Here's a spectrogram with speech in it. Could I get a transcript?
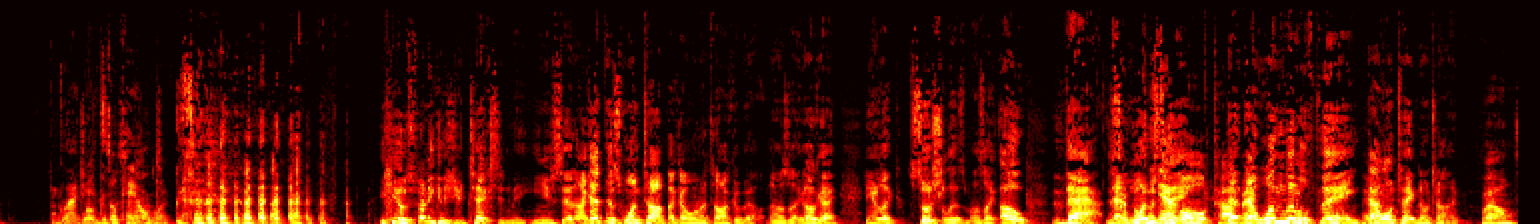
I'm glad you welcome can still count. 61. You know, it was funny because you texted me and you said, I got this one topic I want to talk about. And I was like, okay. And you're like, socialism. I was like, oh, that. That Simple- one simple thing. topic. That, that one little thing. Yeah. That won't take no time. Well,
